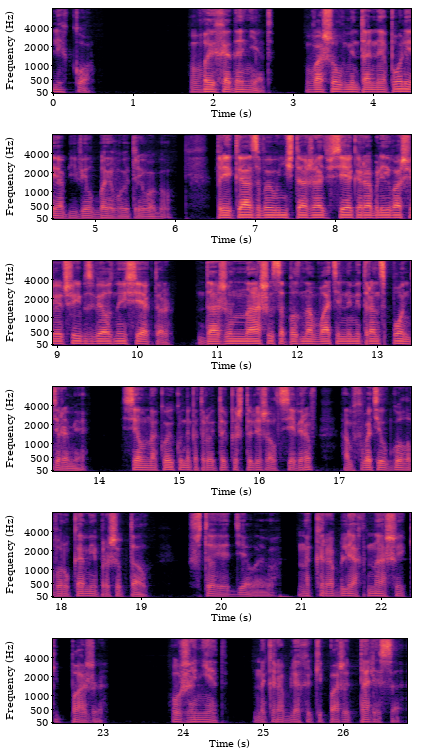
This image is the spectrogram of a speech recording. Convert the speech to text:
легко. Выхода нет. Вошел в ментальное поле и объявил боевую тревогу. Приказываю уничтожать все корабли, вошедшие в звездный сектор. Даже наши с опознавательными транспондерами. Сел на койку, на которой только что лежал Северов, обхватил голову руками и прошептал. Что я делаю? На кораблях наши экипажи. Уже нет. На кораблях экипажи Талиса.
